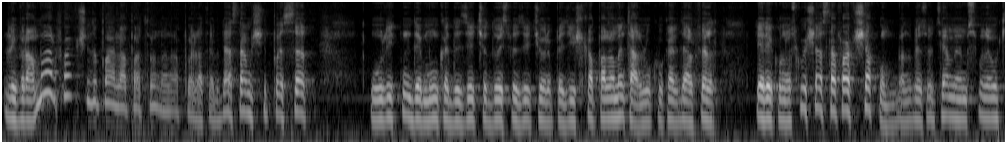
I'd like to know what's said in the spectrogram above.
livram marfa și după aia la patron înapoi la trebuie. De asta am și păsat un ritm de muncă de 10-12 ore pe zi și ca parlamentar, lucru care de altfel e recunoscut și asta fac și acum, pentru că soția mea îmi spune ok.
